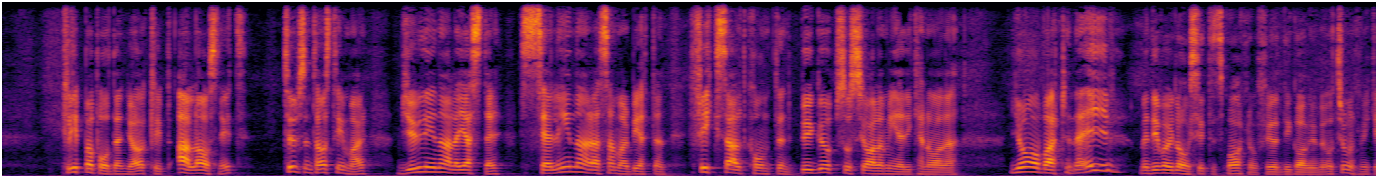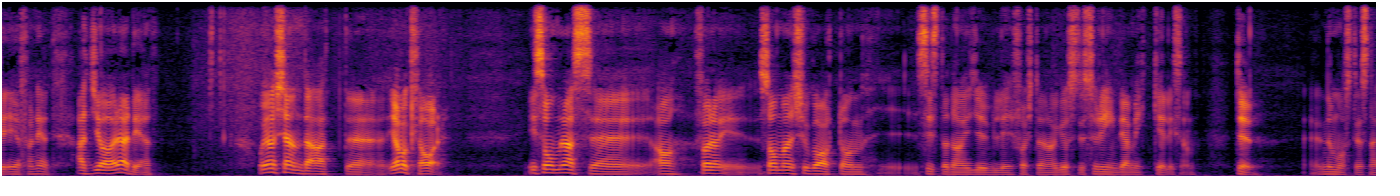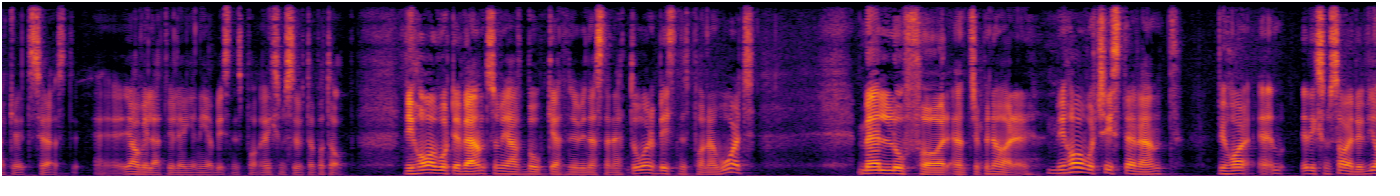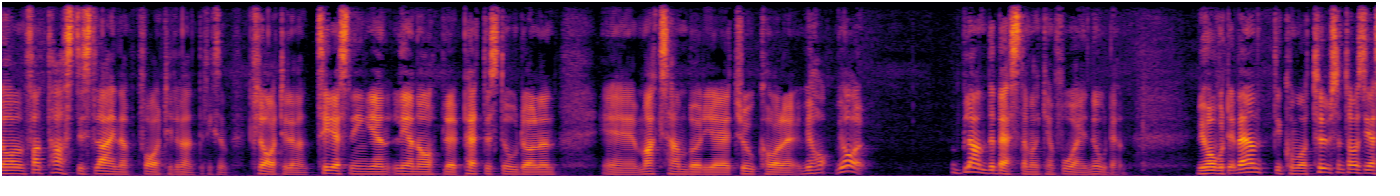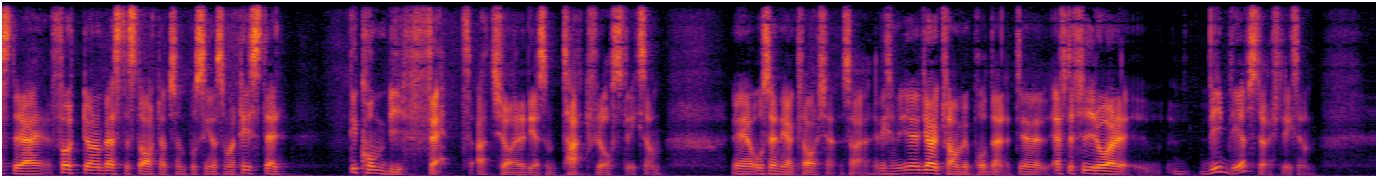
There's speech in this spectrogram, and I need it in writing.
Klippa podden, jag har klippt alla avsnitt, tusentals timmar, bjud in alla gäster, sälja in alla samarbeten, fixa allt content, bygga upp sociala mediekanalerna. Jag har varit naiv, men det var ju långsiktigt smart nog för det gav mig otroligt mycket erfarenhet att göra det. Och jag kände att eh, jag var klar. I somras, eh, ja, förra, sommaren 2018, sista dagen i juli, första augusti så ringde jag Micke liksom. Du, nu måste jag snacka lite seriöst. Eh, jag vill att vi lägger ner Businesspodden, liksom slutar på topp. Vi har vårt event som vi har haft bokat nu i nästan ett år, Businesspodden Awards. Mello för entreprenörer. Mm. Vi har vårt sista event. Vi har, liksom sa jag det, vi har en fantastisk line-up kvar till eventet liksom. Klar till event. Therese Lindgren, Lena Apler, Petter Stordalen, eh, Max Hamburgare, Truecaller. Vi har, vi har bland det bästa man kan få här i Norden. Vi har vårt event, det kommer vara tusentals gäster där, 40 av de bästa startupsen på scen som artister. Det kommer bli fett att köra det som tack för oss liksom. Eh, och sen är jag klar, så här. Liksom, jag är klar med poddandet. Efter fyra år, vi blev störst liksom.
